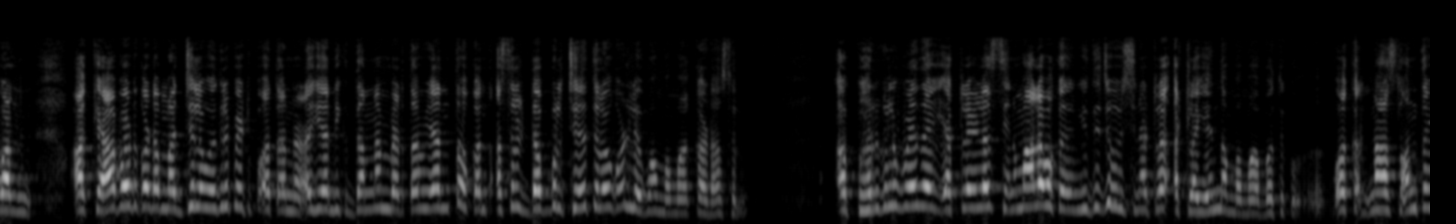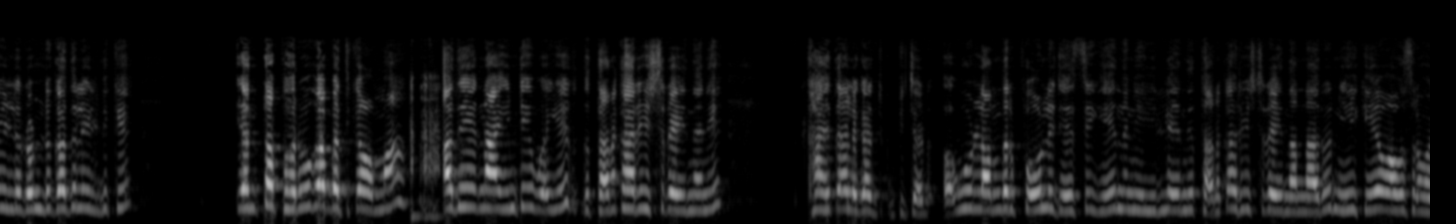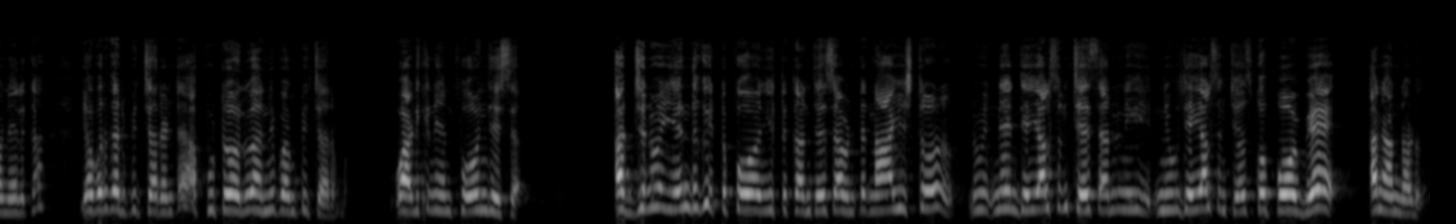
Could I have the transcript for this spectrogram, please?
వాళ్ళని ఆ క్యాబోర్డ్ కూడా మధ్యలో వదిలిపెట్టిపోతాను అయ్యా నీకు దండం పెడతాం. ఎంతో కొంత అసలు డబ్బులు చేతిలో కూడా లేవమ్మ మా కాడ అసలు. ఆ పరుగుల మీద ఎట్లా ఇలా సినిమాలో ఒక ఇది చూసినట్లు అట్లా అయిందమ్మా మా బతుకు. ఒక నా సొంత ఇల్లు రెండు గదుల ఇంటికి ఎంత పరువుగా బతికామమ్మా అది నా ఇంటికి పోయి తనఖా రిజిస్టర్ అయిందని కాగితాలు కట్టించాడు ఊళ్ళో అందరు ఫోన్లు చేసి ఏంది నీ ఇల్లు ఏంది? తనఖా రిజిస్టర్ అయిందన్నారు. నీకేం అవసరం అనేక ఎవరు కనిపించారంటే ఆ ఫోటోలు అన్నీ పంపించారమ్మా. వాడికి నేను ఫోన్ చేశాను అర్జును ఎందుకు ఇట్ట పో ఇట్ట కని చేసావంటే నా ఇష్టం నువ్వు నేను చేయాల్సిన చేశాను నీ నువ్వు చేయాల్సిన చేసుకోపోవే అని అన్నాడు.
